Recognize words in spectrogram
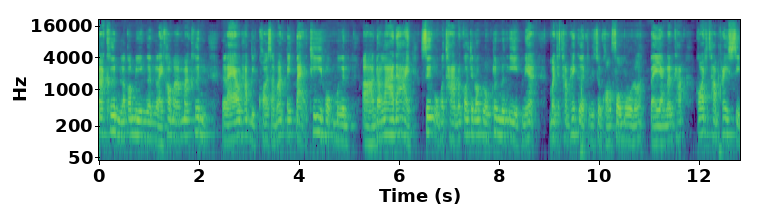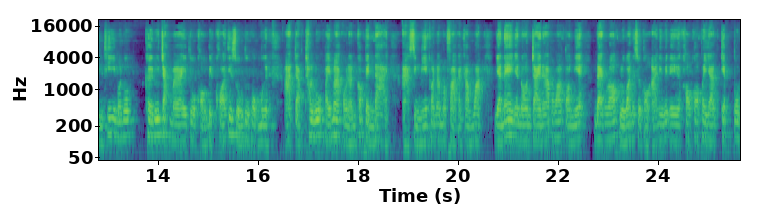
มากขึ้น แล้วก็มีเงินไหลเข้ามามากขึ้น แล้วนะครับบิตคอยสามารถไปแตะที่ 60,000อ่าดอลลาร์ได้ ซึ่งอุปทานมันก็จะลดลงครึ่งหนึงอีกเนี่ยมันจะทำให้เกิดในส่วนของโฟโมเนาะแต่อย่างนั้นครับก็จะทำให้สิ่งที่มนุษย์ เคยรู้จักมาตัวของบิตคอยที่สูงถึง 60,000 อาจจะทะลุไปมากกว่านั้นก็เป็นได้อะสิ่งนี้ก็นำมาฝากกันครับว่า อย่าแน่อย่านอนใจนะครับ เพราะว่าตอนนี้ BlackRock หรือว่าในส่วนของ i n v e s t เองเขาก็พยายามเก็บตุน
